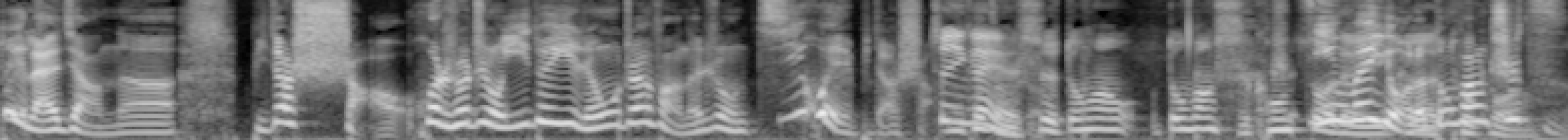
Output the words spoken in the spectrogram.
对来讲呢比较少，或者说这种一对一人物专访的这种机会也比较少。这应该也是东方东方时空因为有了东方之子，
